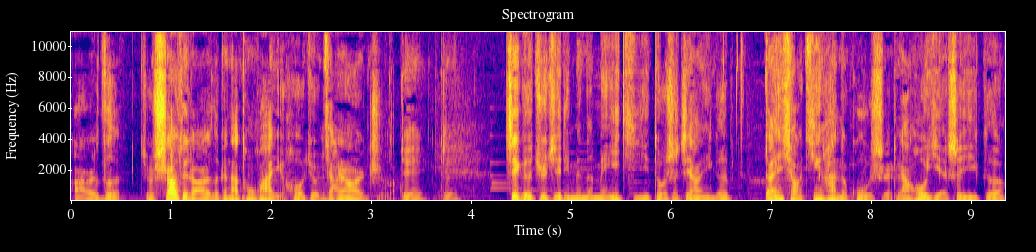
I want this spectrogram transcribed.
儿子就十二岁的儿子跟他通话以后就戛然而止了。对对，这个剧集里面的每一集都是这样一个短小精悍的故事，然后也是一个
